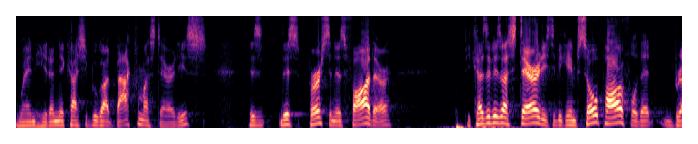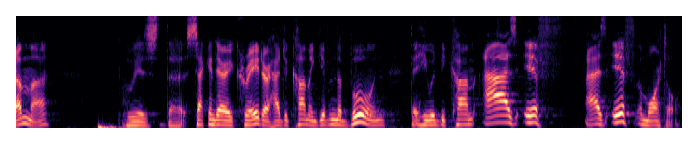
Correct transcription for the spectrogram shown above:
when Hiranyakashipu got back from austerities, this, this person, his father, because of his austerities, he became so powerful that Brahma, who is the secondary creator, had to come and give him the boon that he would become as if, as if immortal.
